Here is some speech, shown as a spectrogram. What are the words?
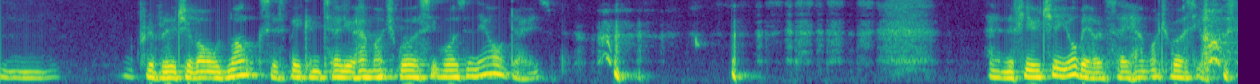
Mm. The privilege of old monks is we can tell you how much worse it was in the old days. And in the future, you'll be able to say how much worse it was.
